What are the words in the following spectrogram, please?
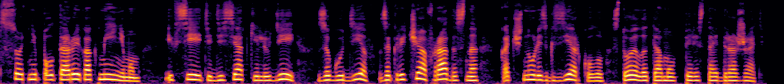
Сотни-полторы как минимум. И все эти десятки людей, загудев, закричав радостно, качнулись к зеркалу, стоило тому перестать дрожать.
